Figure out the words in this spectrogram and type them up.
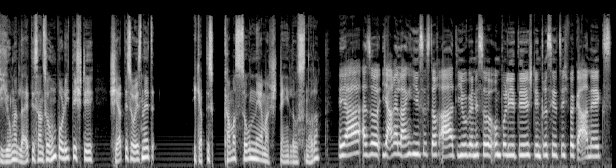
die jungen Leute, die sind so unpolitisch, die schert das alles nicht. Ich glaube, das kann man so näher mal stehen lassen, oder? Ja, also jahrelang hieß es doch, ah, die Jugend ist so unpolitisch, die interessiert sich für gar nichts.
